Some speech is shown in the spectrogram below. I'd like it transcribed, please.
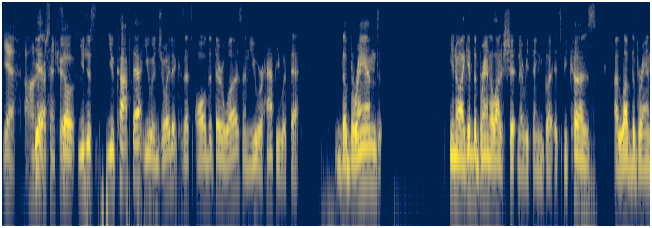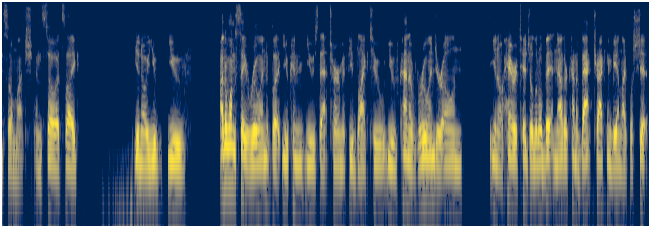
Yeah, hundred Yeah. percent true. So you just you copped that, you enjoyed it because that's all that there was, and you were happy with that. The brand, you know, I give the brand a lot of shit and everything, but it's because mm-hmm. I love the brand so much, and so it's like, you know, you've you've I don't want to say ruined, but you can use that term if you'd like to. You've kind of ruined your own, you know, heritage a little bit, and now they're kind of backtracking, being like, well, shit,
